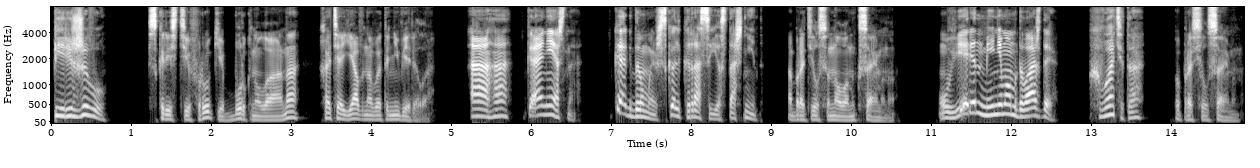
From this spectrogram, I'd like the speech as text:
«Переживу!» Скрестив руки, буркнула она, хотя явно в это не верила. «Ага, конечно. Как думаешь, сколько раз ее стошнит?» — обратился Нолан к Саймону. «Уверен, минимум дважды». «Хватит, а?» — попросил Саймон.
